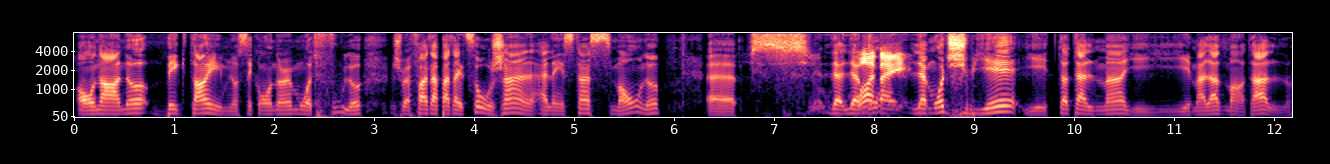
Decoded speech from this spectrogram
On en a big time. C'est qu'on a un mois de fou. Là. Je vais faire peut-être ça aux gens à, l'instant, Simon. Là. Euh, le, mois, ben le, mois, de juillet, il est totalement. Il, est malade mental.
